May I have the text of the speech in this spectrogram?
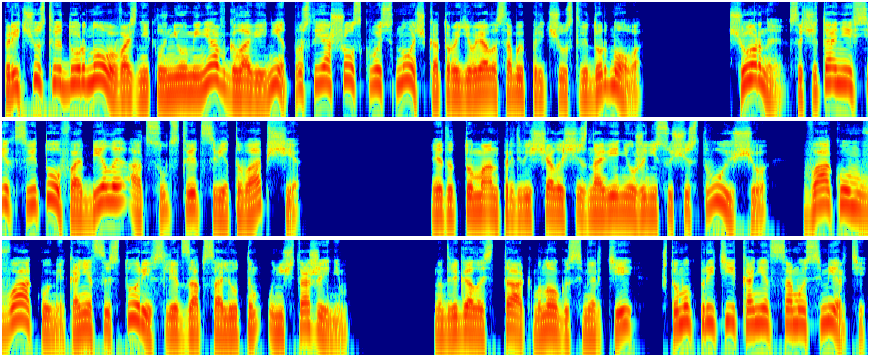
Предчувствие дурного возникло не у меня в голове, нет, просто я шел сквозь ночь, которая являла собой предчувствие дурного. Черное – сочетание всех цветов, а белое – отсутствие цвета вообще. Этот туман предвещал исчезновение уже несуществующего, вакуум в вакууме, конец истории вслед за абсолютным уничтожением. Надвигалось так много смертей, что мог прийти конец самой смерти.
